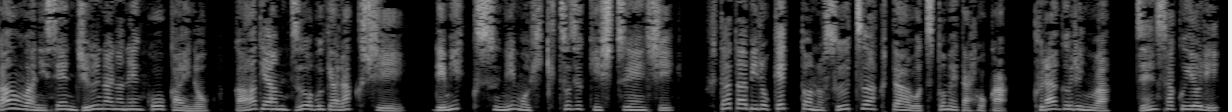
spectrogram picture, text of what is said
ガンは2017年公開のガーディアンズ・オブ・ギャラクシーリミックスにも引き続き出演し、再びロケットのスーツアクターを務めたほか、クラグリンは前作より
